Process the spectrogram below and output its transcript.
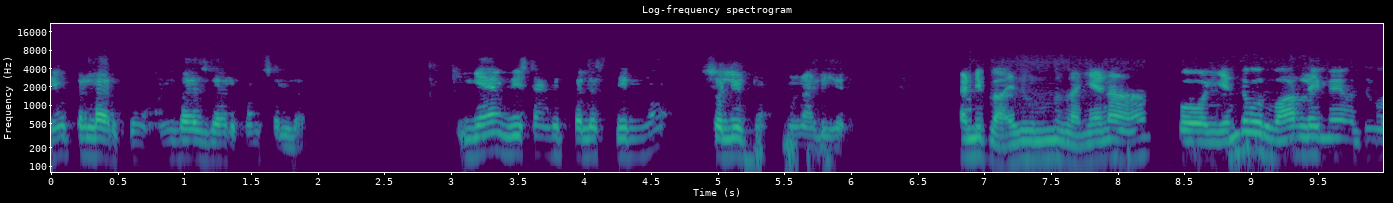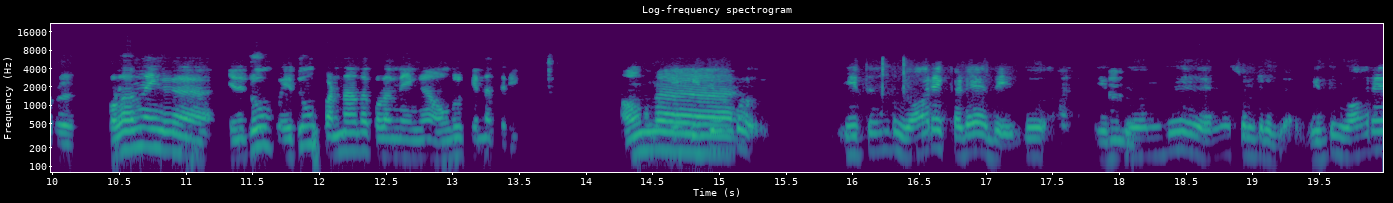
நியூட்ரலா இருக்கோம் அன்பயஸ்டா இருக்கோம்னு சொல்ல ஏன் வி ஸ்டாண்ட் வித் பலஸ்தீன்னு சொல்லிட்டோம் முன்னாடியே. கண்டிப்பா இது உண்மைதான். ஏன்னா இப்போ எந்த ஒரு வாரிலையுமே வந்து ஒரு குழந்தைங்க எதுவும் எதுவும் பண்ணாத குழந்தைங்க அவங்களுக்கு என்ன தெரியும்? அவங்க இது வந்து வாரே கிடையாது. இது இது வந்து என்ன சொல்றது? இது வாரே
